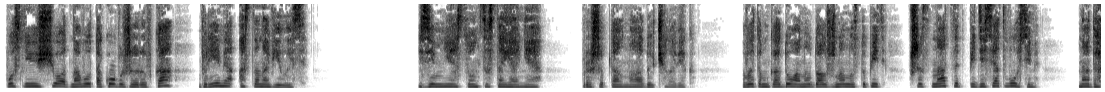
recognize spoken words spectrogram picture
После еще одного такого же рывка время остановилось. «Зимнее солнцестояние», — прошептал молодой человек. «В этом году оно должно наступить в 16.58. Надо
